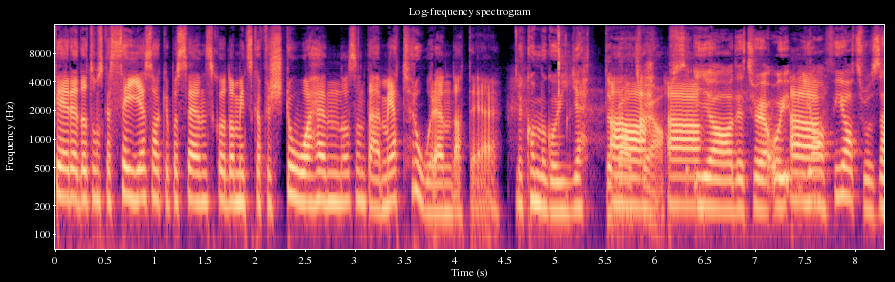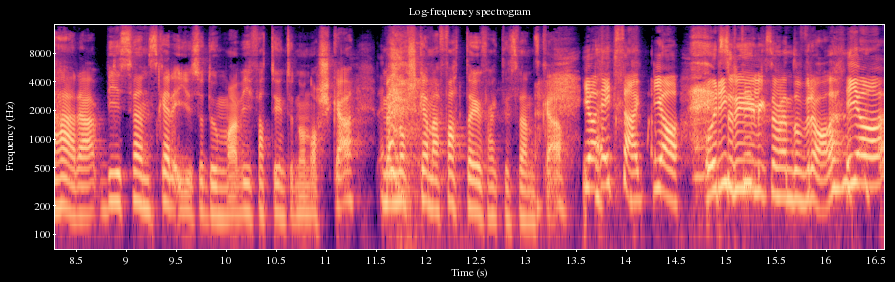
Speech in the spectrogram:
för jag är rädd att hon ska säga saker på svenska och de inte ska förstå henne och sånt där. Men jag tror ändå att det är... Det kommer gå jättebra Ja, tror jag. ja. Ja, det tror jag. Och Ja. ja, för jag tror så här, vi svenskar är ju så dumma, vi fattar ju inte någon norska. Men norskarna fattar ju faktiskt svenska. Ja, exakt. Ja, och Så det är ju riktigt, liksom ändå bra. ja,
